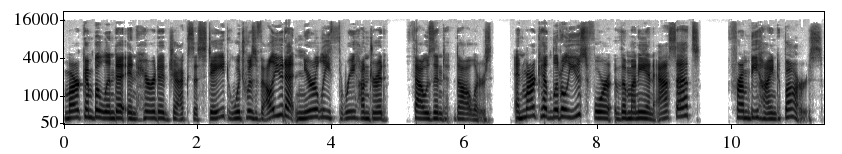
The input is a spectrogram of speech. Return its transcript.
Mark and Belinda inherited Jack's estate, which was valued at nearly $300,000, and Mark had little use for the money and assets from behind bars.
